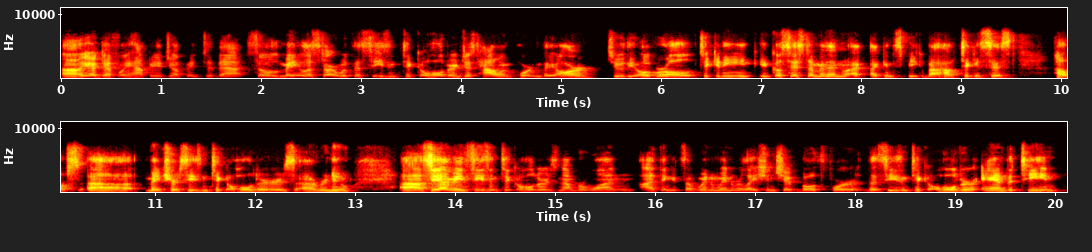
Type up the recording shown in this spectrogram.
Uh, yeah, definitely happy to jump into that. So maybe let's start with the season ticket holder and just how important they are to the overall ticketing ecosystem, and then I, I can speak about how TiqAssist helps uh, make sure season ticket holders uh, renew. Uh, so yeah, I mean, season ticket holders number one. I think it's a win-win relationship both for the season ticket holder and the team.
